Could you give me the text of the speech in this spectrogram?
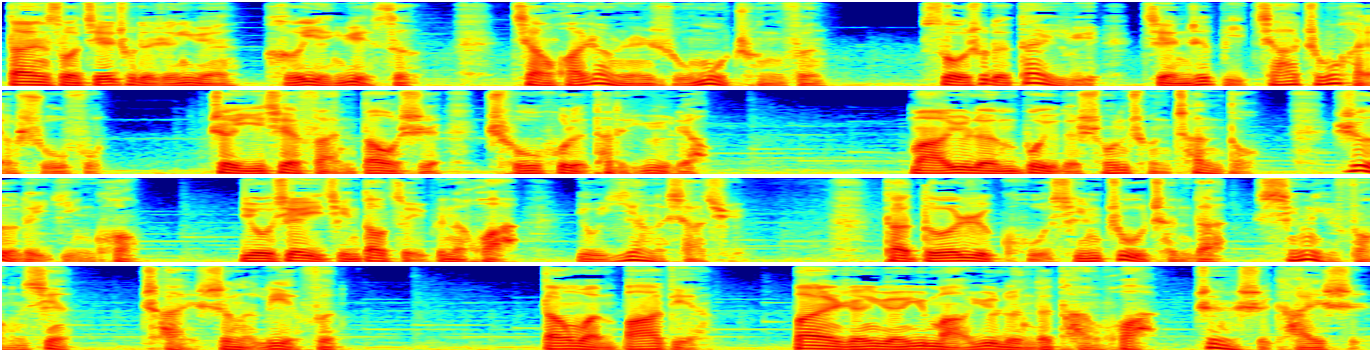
但所接触的人员和颜悦色，讲话让人如沐春风，所受的待遇简直比家中还要舒服。这一切反倒是出乎了他的预料，马玉伦不由得双唇颤抖，热泪盈眶，有些已经到嘴边的话又咽了下去。他多日苦心铸成的心理防线产生了裂缝。当晚八点，办案人员与马玉伦的谈话正式开始。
